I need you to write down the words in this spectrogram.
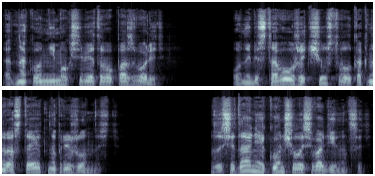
Однако он не мог себе этого позволить. Он и без того уже чувствовал, как нарастает напряженность. Заседание кончилось в одиннадцать.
